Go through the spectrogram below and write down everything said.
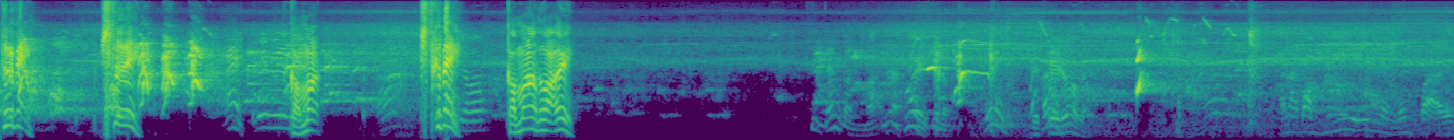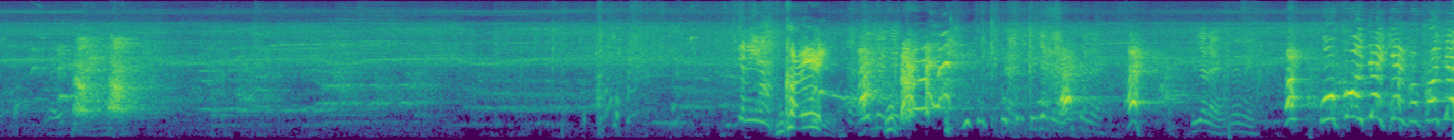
Tudo bem. Tudo bem. Calma. Tudo bem. Calma, do ai. Come here. Come here. Pokok je, Kil! Pokok je,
